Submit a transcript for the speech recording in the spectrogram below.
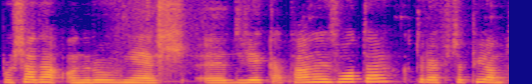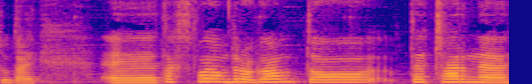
posiada on również e, dwie katany złote, które wszczepiłam tutaj. E, tak swoją drogą, to te czarne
